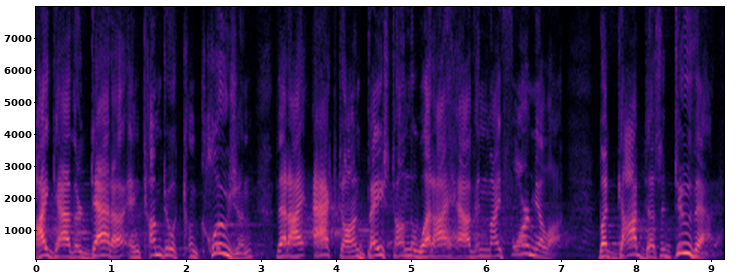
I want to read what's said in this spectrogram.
I gather data and come to a conclusion that I act on based on the, what I have in my formula. But God doesn't do that.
